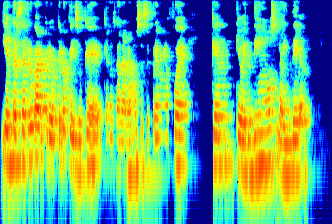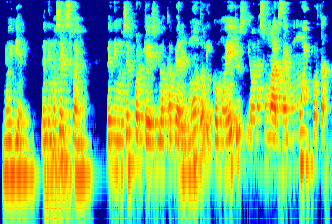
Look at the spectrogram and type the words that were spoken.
Y en tercer lugar, creo que lo que hizo que, que nos ganáramos ese premio fue que, que vendimos la idea muy bien. Vendimos el sueño, vendimos el por qué esto iba a cambiar el mundo y cómo ellos iban a sumarse a algo muy importante.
